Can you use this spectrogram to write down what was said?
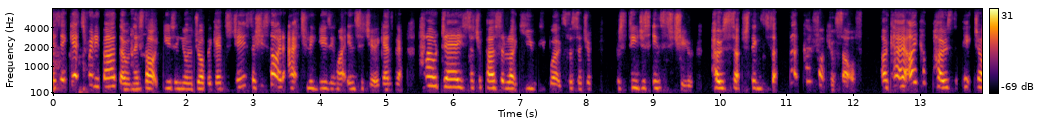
is, it gets really bad though when they start using your job against you. So she started actually using my institute against me. How dare such a person like you, who works for such a prestigious institute, post such things? So, go fuck yourself. Okay, I can post a picture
